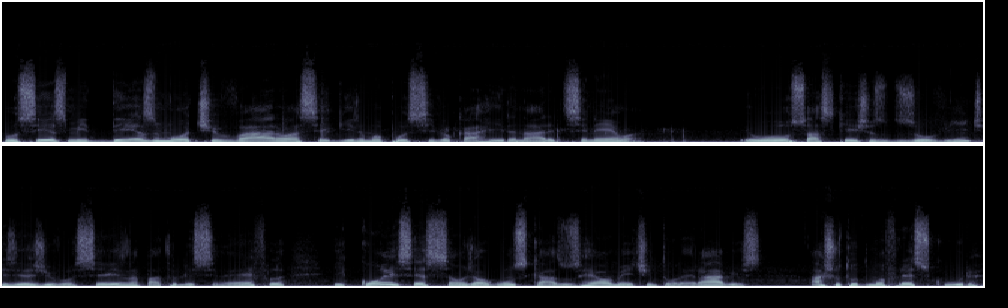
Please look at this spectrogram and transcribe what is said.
Vocês me desmotivaram a seguir uma possível carreira na área de cinema. Eu ouço as queixas dos ouvintes e as de vocês na Patrulha Cinéfila e, com exceção de alguns casos realmente intoleráveis, acho tudo uma frescura.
